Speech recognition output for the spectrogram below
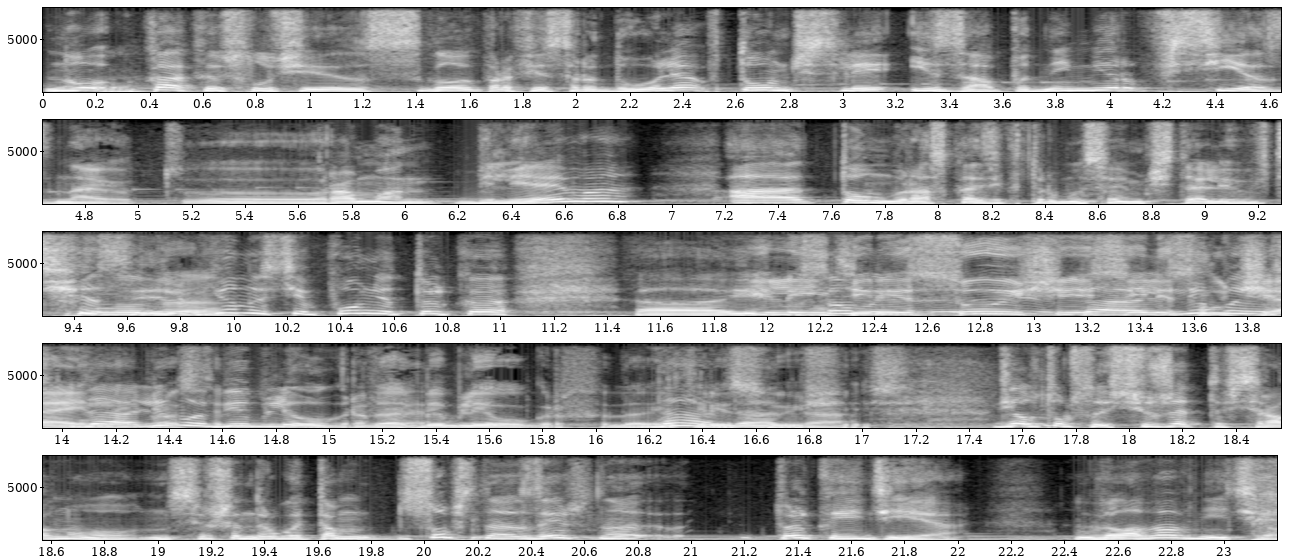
Но, да. как и в случае с главой профессора Доля, в том числе и западный мир, все знают э, роман Беляева, о том рассказе, который мы с вами читали в детстве ну, да. в юности, помнят только... Э, или самые, интересующиеся, да, или либо, случайные. Да, либо библиографы. Да, библиографы, да, да интересующиеся. Да, да. Дело в том, что сюжет-то все равно совершенно другой. Там, собственно, заимствована только идея. Голова вне тела.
